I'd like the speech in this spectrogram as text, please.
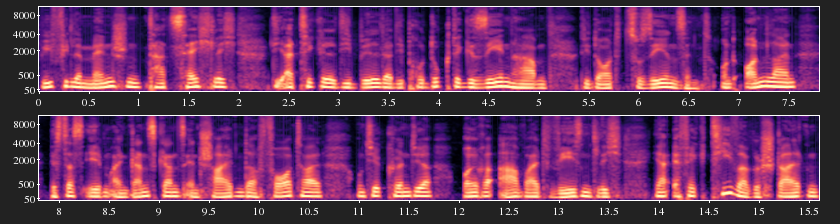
wie viele Menschen tatsächlich die Artikel, die Bilder, die Produkte gesehen haben, die dort zu sehen sind. Und online ist das eben ein ganz, ganz entscheidender Vorteil und hier könnt ihr eure Arbeit wesentlich ja effektiver gestalten,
